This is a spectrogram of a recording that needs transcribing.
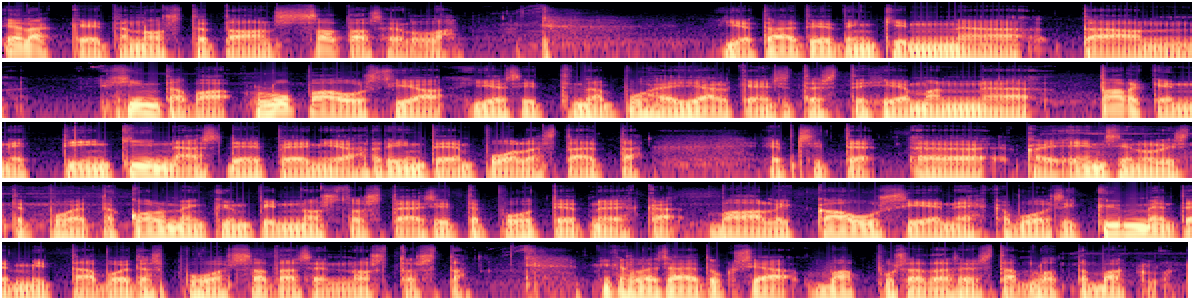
eläkkeitä nostetaan satasella. Ja tämä tietenkin tämä on hintava lupaus ja, ja sitten tämän puheen jälkeen sitä sitten hieman tarkennettiinkin SDPn ja Rinteen puolesta, että, että sitten kai ensin oli sitten puhetta 30 nostosta ja sitten puhuttiin, että no ehkä vaalikausien, ehkä vuosikymmenten mittaan voitaisiin puhua sataisen nostosta. Minkälaisia ajatuksia vappusatasesta Lotta Baklund?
